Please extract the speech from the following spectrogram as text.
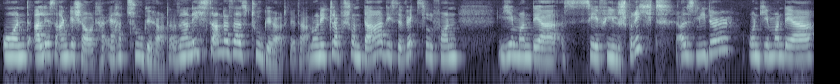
Und alles angeschaut. Er hat zugehört. Also nichts anderes als zugehört getan. Und ich glaube schon da, dieser Wechsel von jemand, der sehr viel spricht als Leader und jemand, der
